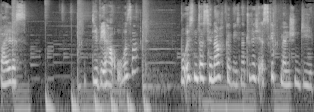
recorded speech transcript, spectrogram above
weil es die WHO sagt? Wo ist denn das hier nachgewiesen? Natürlich, es gibt Menschen, die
